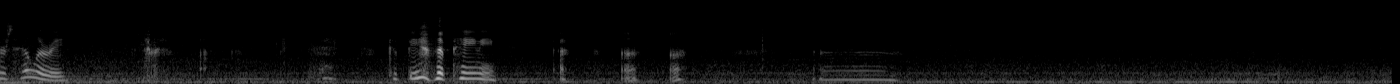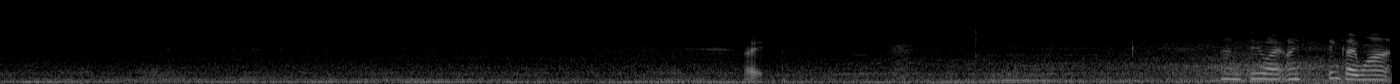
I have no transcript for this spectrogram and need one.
There's Hillary. Could be in the painting. Right. And do I, I think I want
